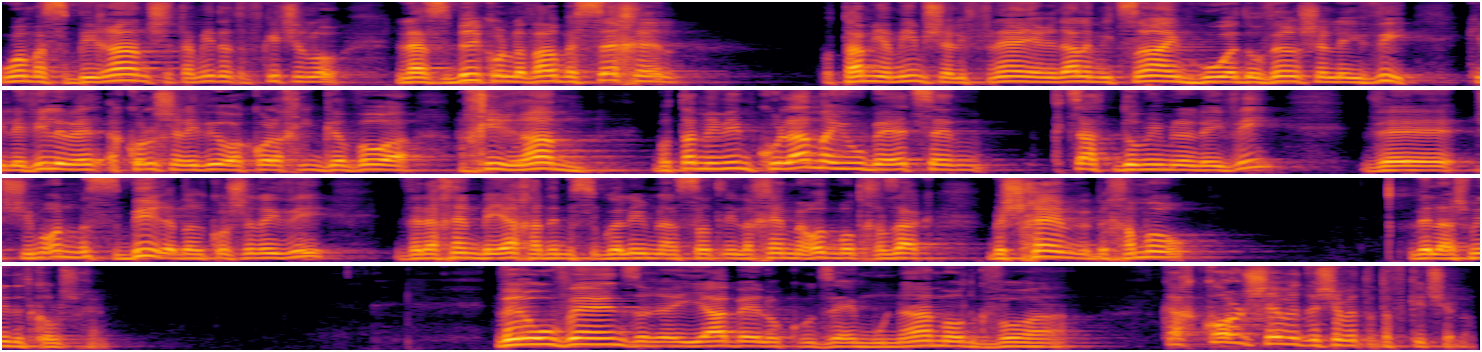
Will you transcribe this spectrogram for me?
הוא המסבירן, שתמיד התפקיד שלו להסביר כל דבר בשכל. אותם ימים שלפני הירידה למצרים, הוא הדובר של לוי, כי לוי, הקול של לוי הוא הקול הכי גבוה, הכי רם. באותם ימים כולם היו בעצם קצת דומים ללוי, ושמעון מסביר את דרכו של לוי, ולכן ביחד הם מסוגלים לעשות להילחם מאוד מאוד חזק בשכם ובחמור, ולהשמיד את כל שכם. וראובן זה ראייה באלוקות, זה אמונה מאוד גבוהה. כך כל שבט ושבט התפקיד שלו.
